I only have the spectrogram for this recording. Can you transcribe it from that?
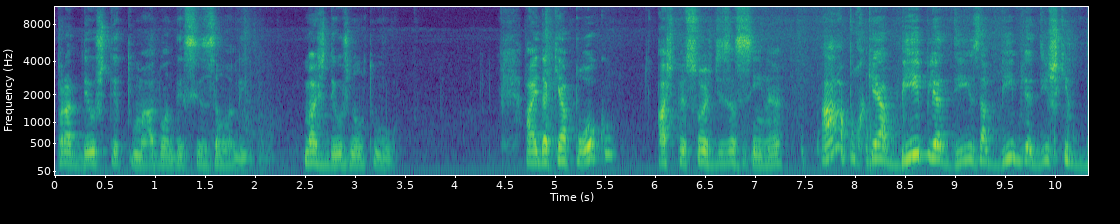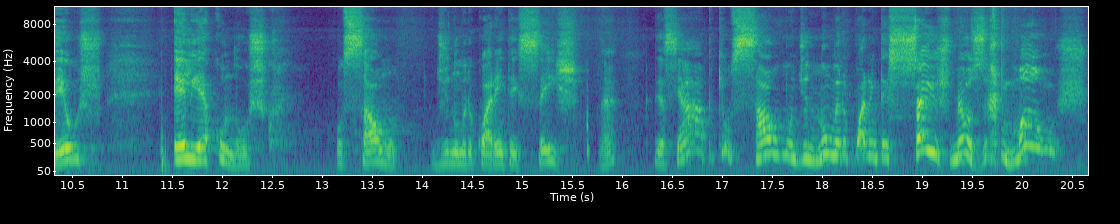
para Deus ter tomado uma decisão ali. Mas Deus não tomou. Aí daqui a pouco as pessoas dizem assim, né? Ah, porque a Bíblia diz, a Bíblia diz que Deus, ele é conosco. O Salmo de número 46, né? Diz assim, ah, porque o Salmo de número 46, meus irmãos,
